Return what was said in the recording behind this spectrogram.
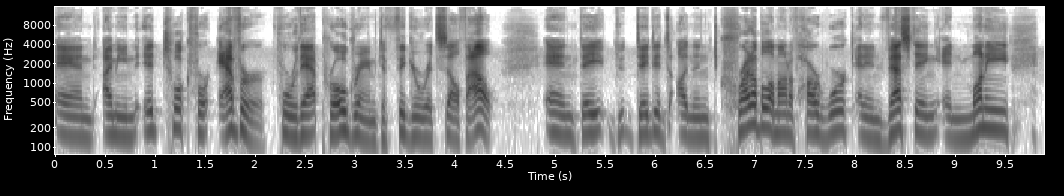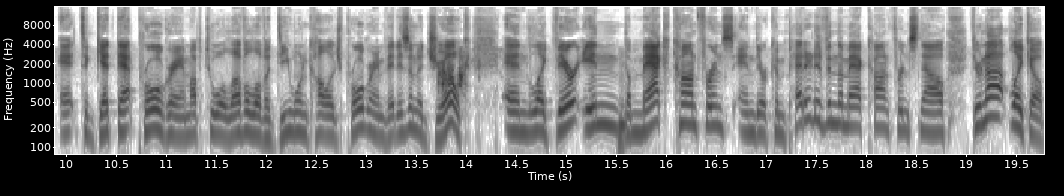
and I mean it took forever for that program to figure itself out and they they did an incredible amount of hard work and investing and money at, to get that program up to a level of a D1 college program that isn't a joke. And like they're in the MAC conference and they're competitive in the MAC conference now. They're not like a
